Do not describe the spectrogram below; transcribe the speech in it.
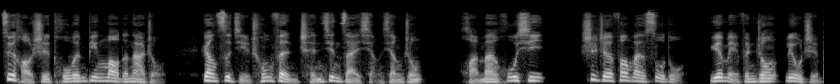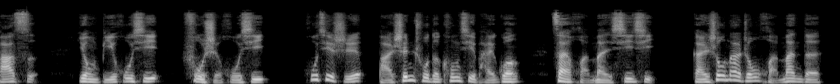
最好是图文并茂的那种，让自己充分沉浸在想象中。缓慢呼吸，试着放慢速度，约每分钟六至八次，用鼻呼吸、腹式呼吸。呼气时，把深处的空气排光，再缓慢吸气，感受那种缓慢的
